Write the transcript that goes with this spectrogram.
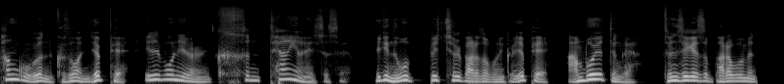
한국은 그동안 옆에 일본이라는 큰 태양이 하나 있었어요. 이게 너무 빛을 발하다 보니까 옆에 안 보였던 거야. 전 세계에서 바라보면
